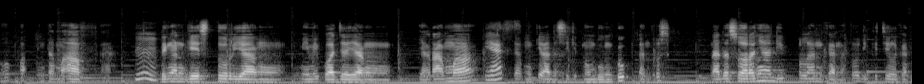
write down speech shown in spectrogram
oh pak minta maaf, Nah, Hmm, dengan gestur yang mimik wajah yang yang ramah, yes. ya mungkin ada sedikit membungkuk dan terus nada suaranya dipelankan atau dikecilkan.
